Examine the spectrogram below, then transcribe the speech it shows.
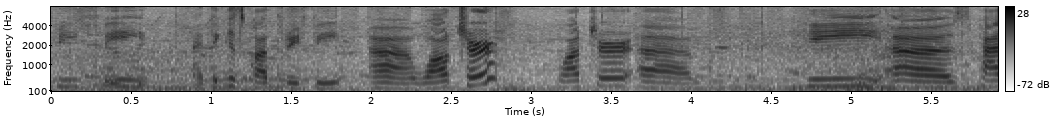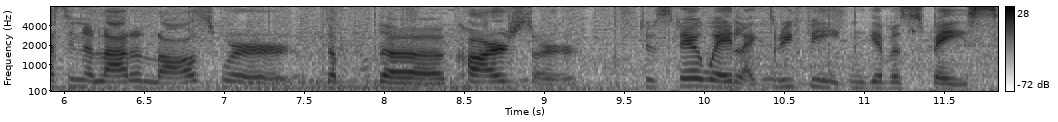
Three Feet. I think it's called Three Feet. Uh, Walter. Walter. Um, he uh, is passing a lot of laws where the, the cars are to stay away like three feet and give us space.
